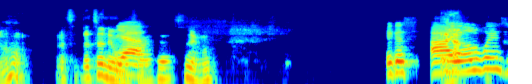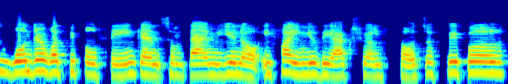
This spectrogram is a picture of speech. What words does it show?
Ooh, that's that's a new yeah. one. That's a new one. Because I yeah. always wonder what people think, and sometimes you know, if I knew the actual thoughts of people,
